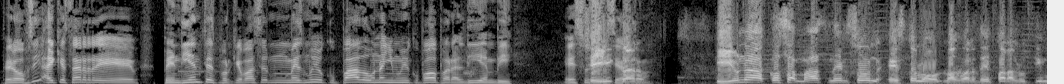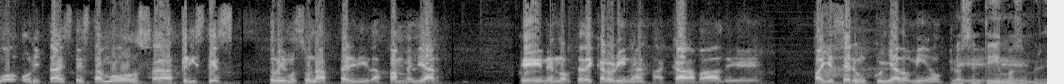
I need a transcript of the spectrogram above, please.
pero sí, hay que estar eh, pendientes porque va a ser un mes muy ocupado, un año muy ocupado para el DMV. Eso sí, sí claro. Y una cosa más, Nelson, esto lo, lo aguardé para el último. Ahorita este, estamos ah, tristes. Tuvimos una pérdida familiar en el norte de Carolina. Acaba de fallecer un cuñado mío. Lo sentimos, hombre.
